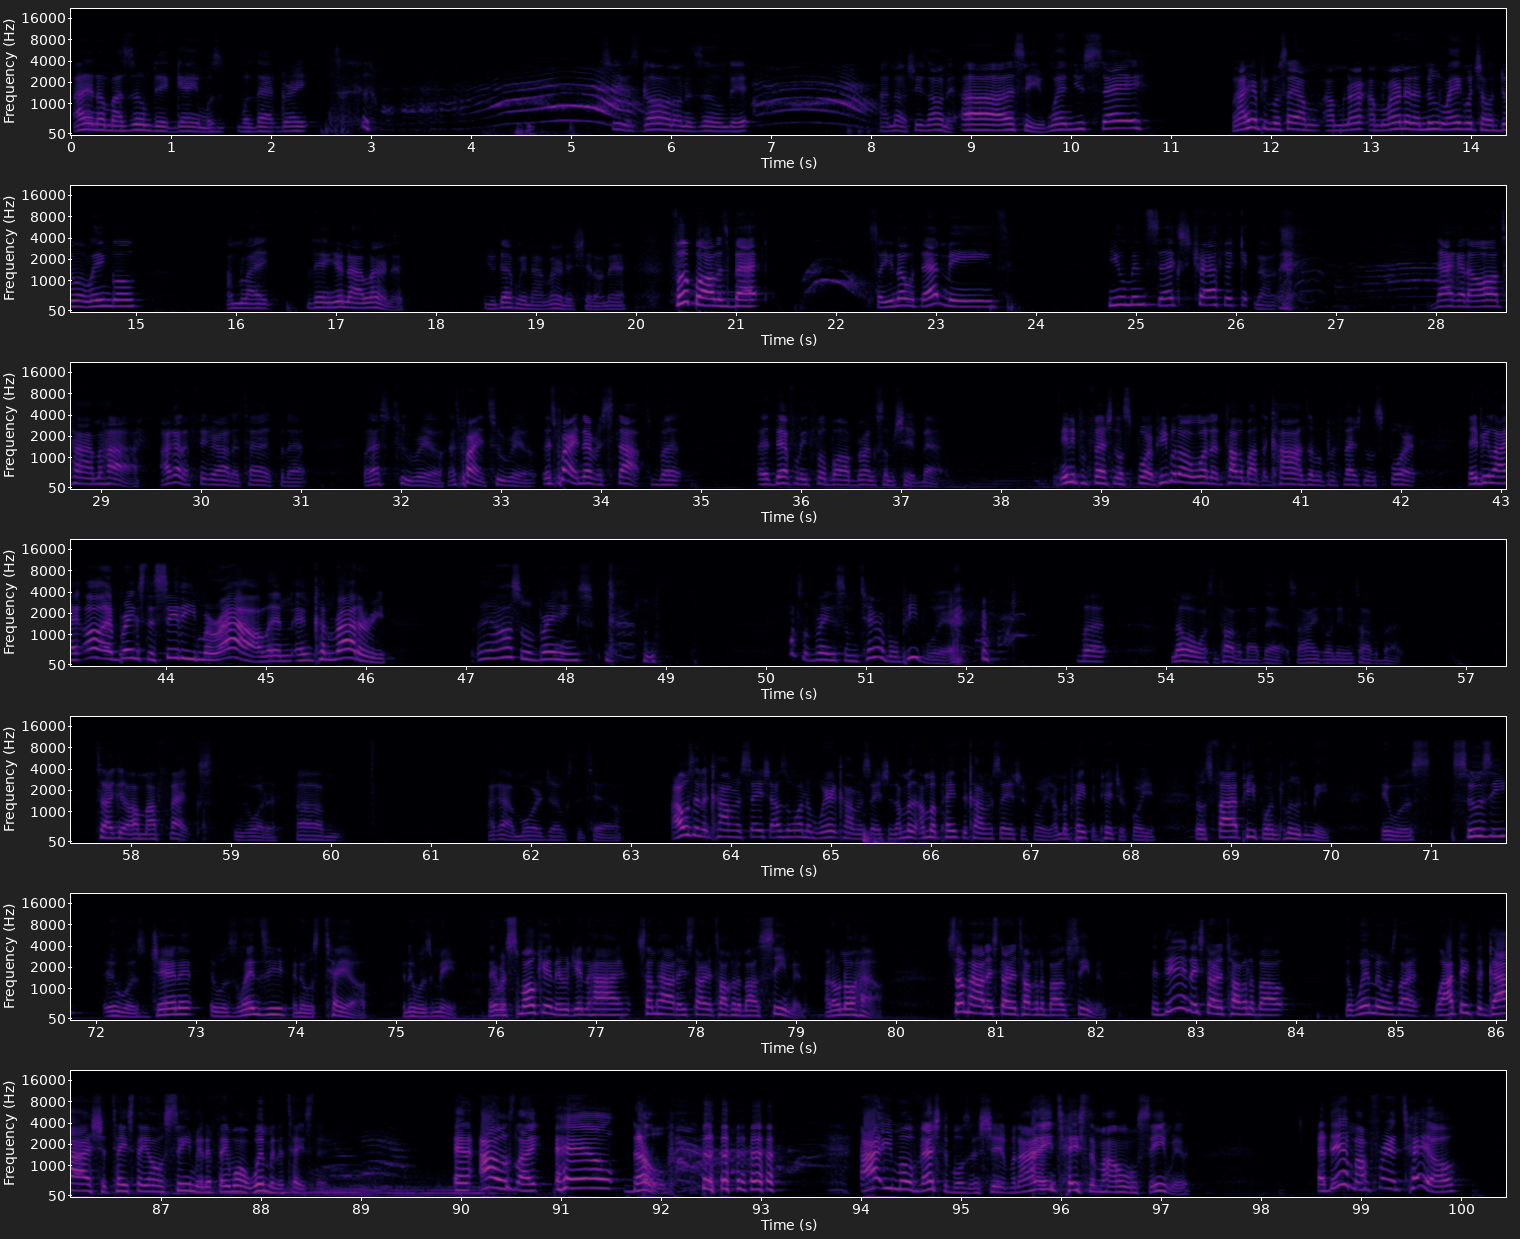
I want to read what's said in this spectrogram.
I didn't know my Zoom dick game was was that great. she was gone on the Zoom dick. I know she's on it. Uh, let's see. When you say, when I hear people say I'm I'm lear- I'm learning a new language on Duolingo, I'm like, then you're not learning. You're definitely not learning shit on there. Football is back, so you know what that means. Human sex trafficking. No, back at an all-time high. I gotta figure out a tag for that. But that's too real. That's probably too real. It's probably never stopped, but it definitely football brought some shit back any professional sport, people don't want to talk about the cons of a professional sport. They'd be like, oh, it brings the city morale and, and camaraderie. It also brings also brings some terrible people there. but no one wants to talk about that, so I ain't gonna even talk about it. Till I get all my facts in order. Um, I got more jokes to tell. I was in a conversation. I was in one of them weird conversations. I'm gonna, I'm paint the conversation for you. I'm gonna paint the picture for you. There was five people, including me. It was Susie, it was Janet, it was Lindsay, and it was Teo, and it was me. They were smoking. They were getting high. Somehow they started talking about semen. I don't know how. Somehow they started talking about semen, and then they started talking about the women was like, well, I think the guys should taste their own semen if they want women to taste it. And I was like, hell no. I eat more vegetables and shit, but I ain't tasting my own semen. And then my friend Teo,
